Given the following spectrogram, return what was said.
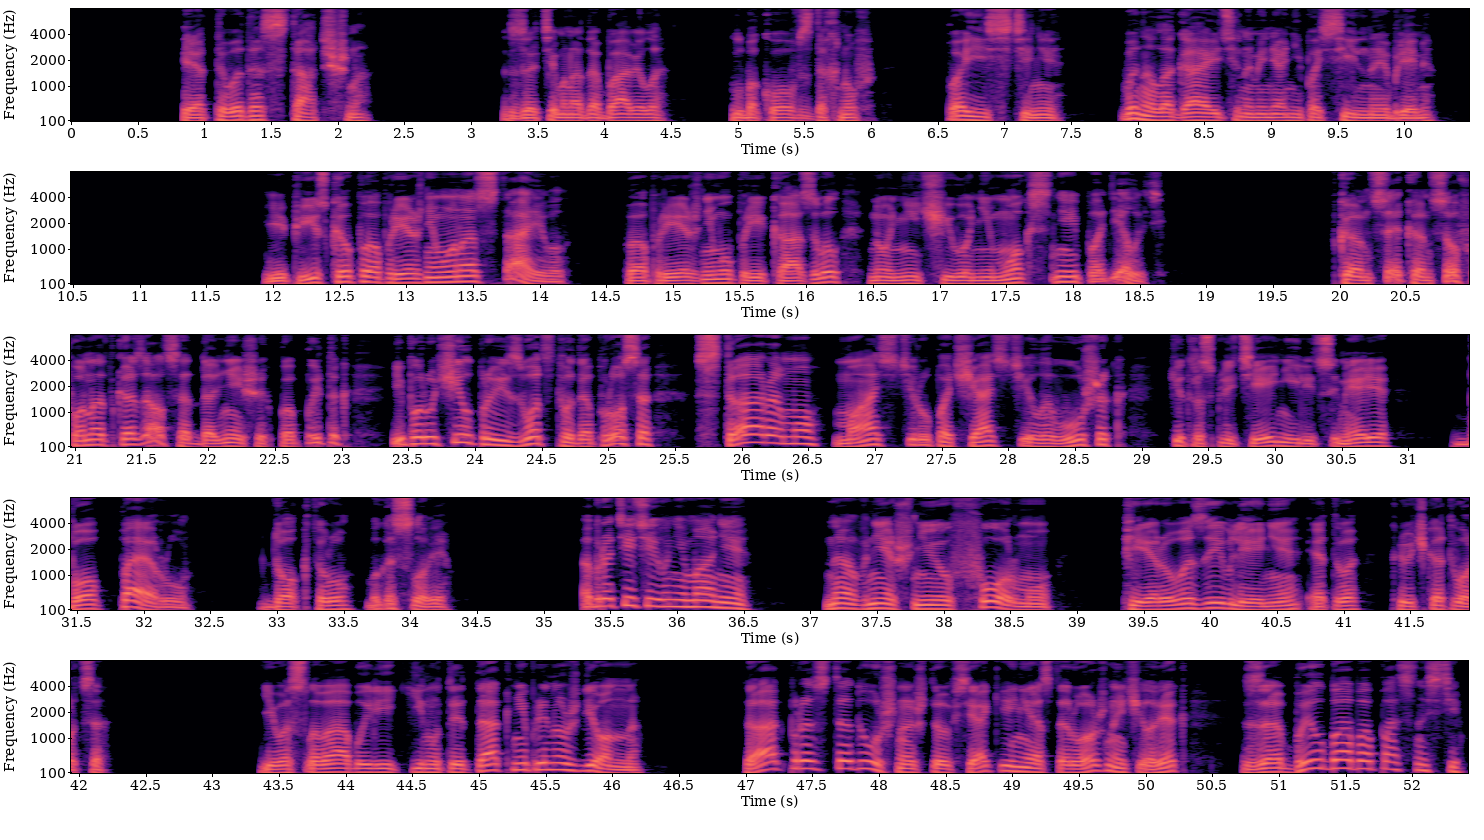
Этого достаточно». Затем она добавила, глубоко вздохнув, «Поистине, вы налагаете на меня непосильное бремя». Епископ по-прежнему настаивал, по-прежнему приказывал, но ничего не мог с ней поделать. В конце концов он отказался от дальнейших попыток и поручил производство допроса старому мастеру по части ловушек, хитросплетений и лицемерия Боперу, доктору богословия. Обратите внимание на внешнюю форму первого заявления этого крючкотворца. Его слова были кинуты так непринужденно, так простодушно, что всякий неосторожный человек забыл бы об опасности.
